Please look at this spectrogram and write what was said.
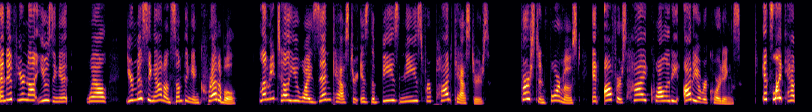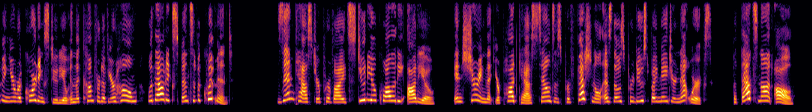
And if you're not using it, well, you're missing out on something incredible. Let me tell you why Zencastr is the bee's knees for podcasters. First and foremost, it offers high quality audio recordings. It's like having your recording studio in the comfort of your home without expensive equipment. Zencastr provides studio quality audio, ensuring that your podcast sounds as professional as those produced by major networks. But that's not all.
